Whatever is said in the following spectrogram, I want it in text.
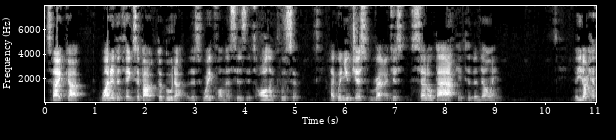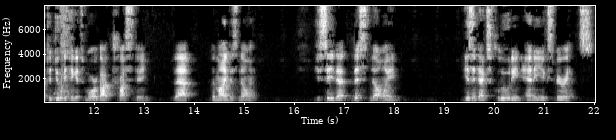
It's like uh, one of the things about the Buddha, this wakefulness, is it's all inclusive. Like when you just re- just settle back into the knowing. Now you don't have to do anything. It's more about trusting that the mind is knowing you see that this knowing isn't excluding any experience.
